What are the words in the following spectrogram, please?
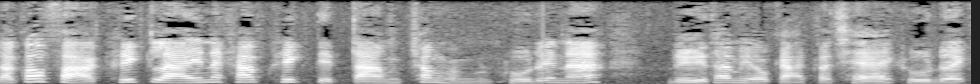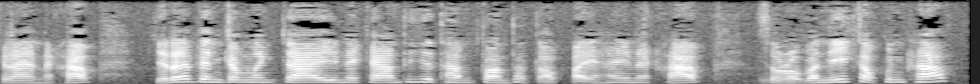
แล้วก็ฝากคลิกไลค์นะครับ คลิกติดตามช่องของคุณครูด้วยนะ หรือถ้ามีโอกาสก็แชร์ให้ครูด้วยก็ได้นะครับ จะได้เป็นกำลังใจในการที่จะทำตอนต่อๆไปให้นะครับสำหรับวันนี้ขอบคุณครับ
